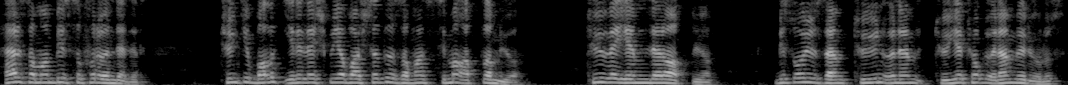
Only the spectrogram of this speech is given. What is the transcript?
Her zaman 1-0 öndedir. Çünkü balık irileşmeye başladığı zaman sime atlamıyor. Tüy ve yemlilere atlıyor. Biz o yüzden tüyün önem, tüye çok önem veriyoruz.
